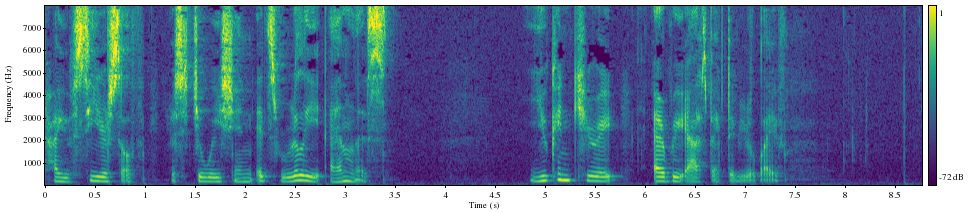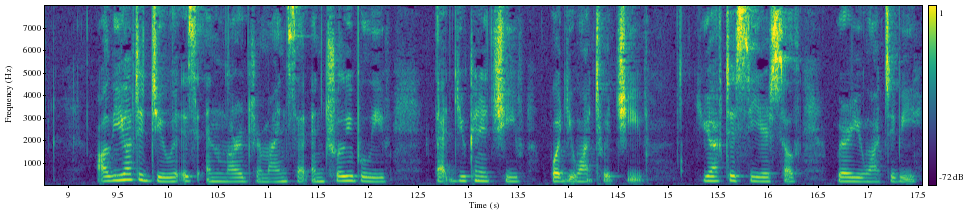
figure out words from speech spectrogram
how you see yourself, your situation. It's really endless. You can curate every aspect of your life. All you have to do is enlarge your mindset and truly believe that you can achieve what you want to achieve. You have to see yourself where you want to be.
